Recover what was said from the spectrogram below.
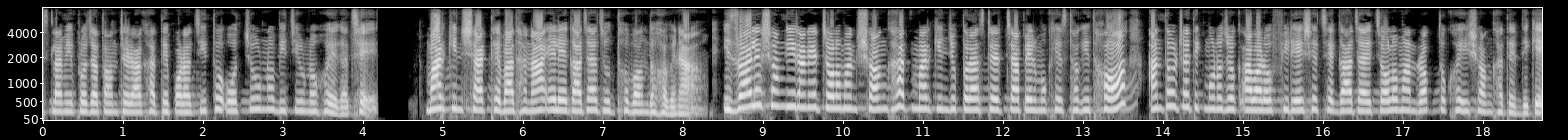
ইসলামী প্রজাতন্ত্রের আঘাতে পরাজিত ও চূর্ণ বিচূর্ণ হয়ে গেছে। মার্কিন স্বার্থে বাধা না এলে গাজা যুদ্ধ বন্ধ হবে না। ইসরায়েলের সঙ্গে ইরানের চলমান সংঘাত মার্কিন যুক্তরাষ্ট্রের চাপের মুখে স্থগিত হওয়া, আন্তর্জাতিক মনোযোগ আবারও ফিরে এসেছে গাজায় চলমান রক্তক্ষয়ী সংঘাতের দিকে।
